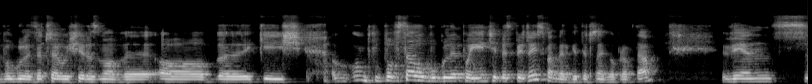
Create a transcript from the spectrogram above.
w ogóle zaczęły się rozmowy o e, jakiejś. Powstało w ogóle pojęcie bezpieczeństwa energetycznego, prawda? Więc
